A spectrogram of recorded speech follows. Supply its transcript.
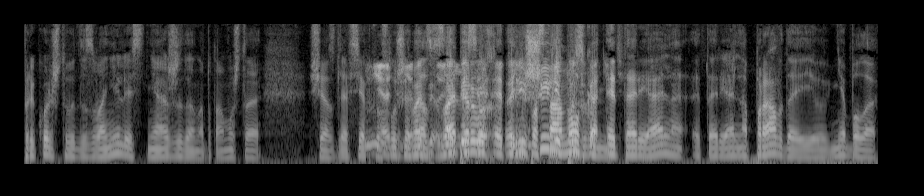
прикольно, что вы дозвонились, неожиданно, потому что сейчас для всех, кто слушает во- во-первых, это не постановка, это реально, это реально правда, и не было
